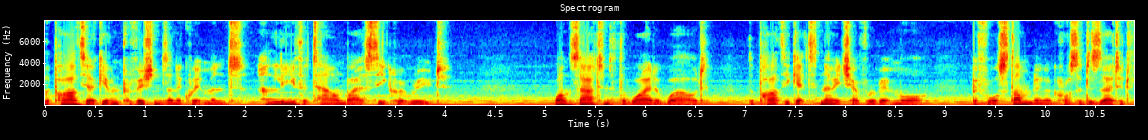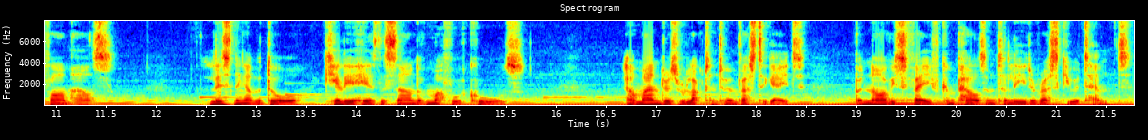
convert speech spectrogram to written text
The party are given provisions and equipment and leave the town by a secret route. Once out into the wider world, the party get to know each other a bit more before stumbling across a deserted farmhouse. Listening at the door, Killia hears the sound of muffled calls. Elmander is reluctant to investigate, but Narvi's faith compels him to lead a rescue attempt.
